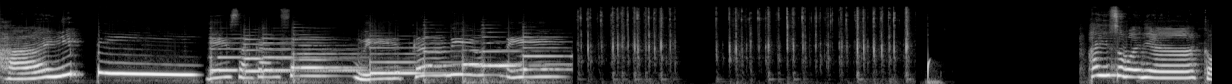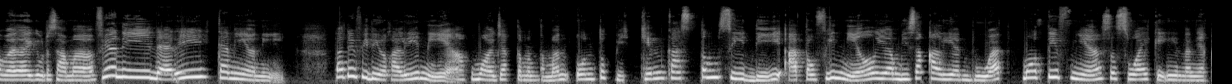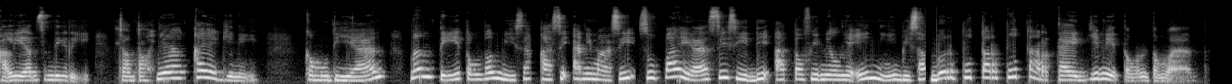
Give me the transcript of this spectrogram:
Haipi Bisa Canva with Kanioni Hai semuanya, kembali lagi bersama Fioni dari Kanioni. Pada video kali ini, aku mau ajak teman-teman untuk bikin custom CD atau vinyl yang bisa kalian buat motifnya sesuai keinginannya kalian sendiri. Contohnya kayak gini. Kemudian, nanti teman-teman bisa kasih animasi supaya si CD atau vinilnya ini bisa berputar-putar kayak gini, teman-teman.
